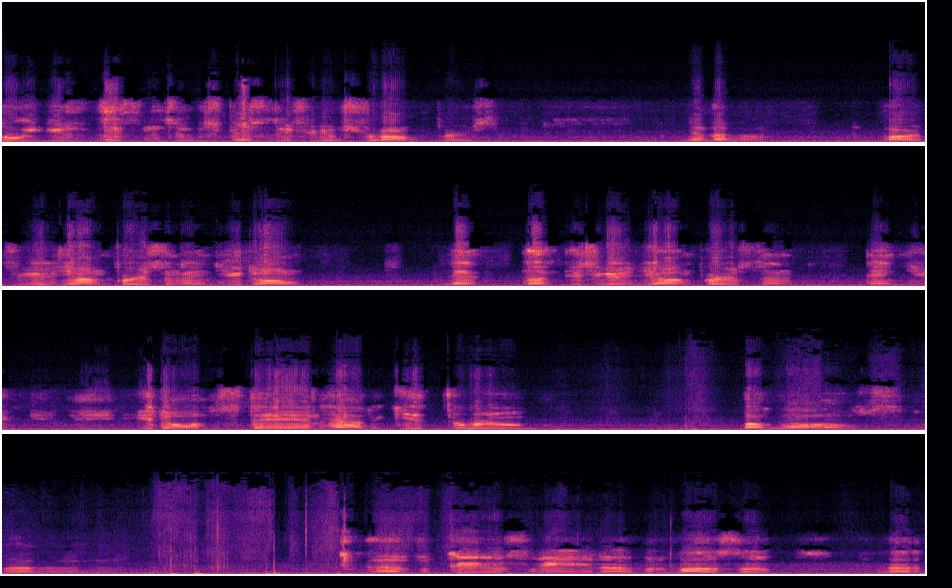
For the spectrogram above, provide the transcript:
who you listen to, especially if you're a strong person, you know, or if you're a young person and you don't, and uh, if you're a young person and you, you, don't understand how to get through a loss uh, of a girlfriend or a loss of uh,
